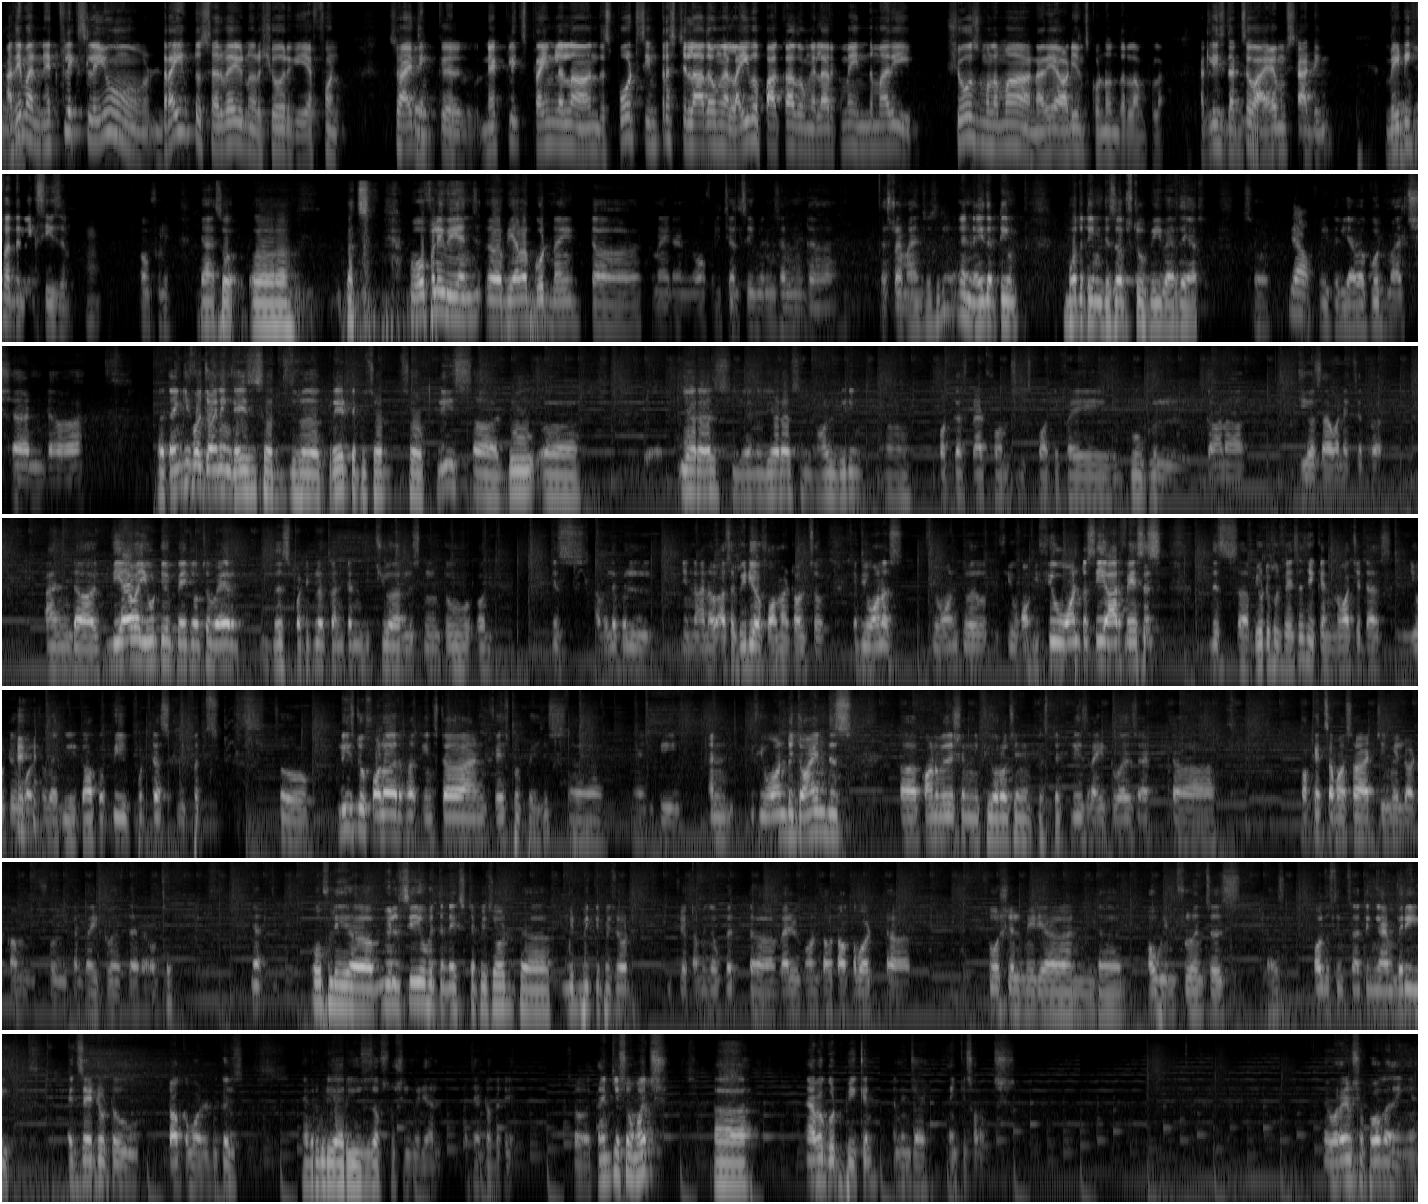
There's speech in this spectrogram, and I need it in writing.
அதே மாதிரி நெட்ஃபிளிக்ஸ்லயும் டிரைவ் டு சர்வைவ்னு ஒரு ஷோ இருக்கு F one so I think Netflix பிரைம்லலாம் இந்த ஸ்போர்ட்ஸ் இன்ட்ரெஸ்ட் இல்லாதவங்க லைவை பார்க்காதவங்க எல்லாருக்குமே இந்த மாதிரி ஷோஸ் மூலமா நிறைய ஆடியன்ஸ் கொண்டு வந்துடலாம் போல. At least that's I am starting waiting for the next season Hopefully, yeah. That's hopefully we uh, we have a good night uh, tonight, and hopefully Chelsea wins and uh, destroy Manchester City. And neither team, both the team deserves to be where they are. So Yeah. hopefully we have a good match. And uh, uh, thank you for joining, guys. So this was a great episode. So please uh, do uh, hear us. You can hear us in all leading uh, podcast platforms in Spotify, Google, Ghana, Geo7, etc. And uh, we have a YouTube page also where this particular content which you are listening to on, is available in an, as a video format also. If you want us, if you want to, if you want, if you want to see our faces, this uh, beautiful faces, you can watch it as YouTube also where we talk, we put the snippets. So please do follow our Insta and Facebook pages. Uh, and if you want to join this uh, conversation, if you are also interested, please write to us at uh, pocketsamasa at gmail.com. So you can write to us there also Yeah. Hopefully, uh, we'll see you with the next episode, uh, midweek episode, which we're coming up with, uh, where we want to talk about uh, social media and uh, how influencers does all those things. I think I'm very excited to talk about it because everybody are users of social media at the end of the day. So thank you so much. Uh, have a good weekend and enjoy. Thank you so much. ஒரே நிமிஷம் போகாதீங்க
